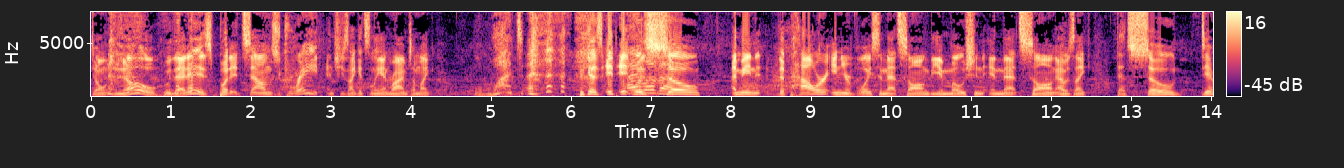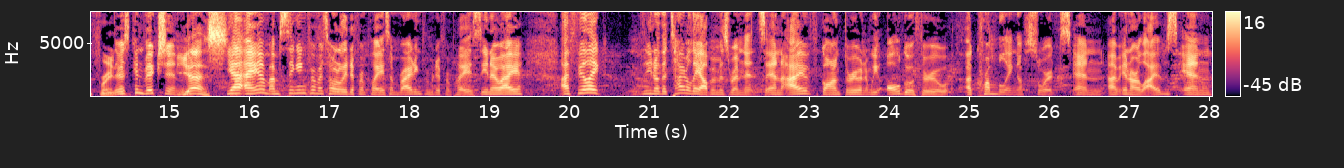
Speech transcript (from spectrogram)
don't know who that is, but it sounds great. And she's like, it's LeAnn Rimes. I'm like, what? Because it, it was so. I mean, the power in your voice in that song, the emotion in that song, I was like, that's so different. There's conviction. Yes. Yeah, I am. I'm singing from a totally different place. I'm writing from a different place. You know, I I feel like you know the title of the album is remnants and i've gone through and we all go through a crumbling of sorts and um, in our lives. And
